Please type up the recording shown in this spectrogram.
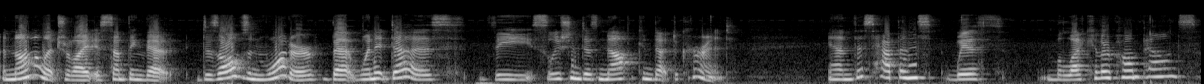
A non-electrolyte is something that dissolves in water, but when it does, the solution does not conduct a current. And this happens with molecular compounds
